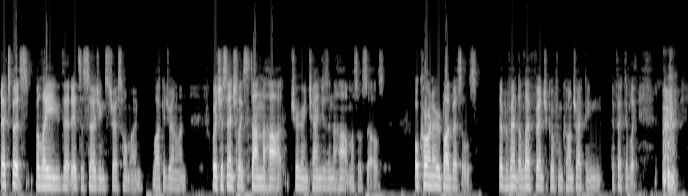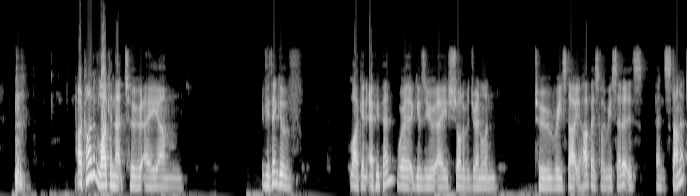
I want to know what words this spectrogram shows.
experts believe that it's a surging stress hormone, like adrenaline, which essentially stun the heart, triggering changes in the heart muscle cells, or coronary blood vessels that prevent the left ventricle from contracting effectively. I kind of liken that to a um, if you think of like an EpiPen, where it gives you a shot of adrenaline to restart your heart, basically reset it, and stun it.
